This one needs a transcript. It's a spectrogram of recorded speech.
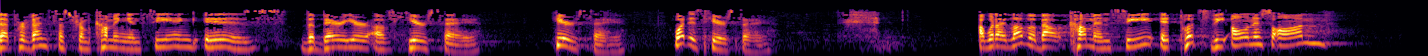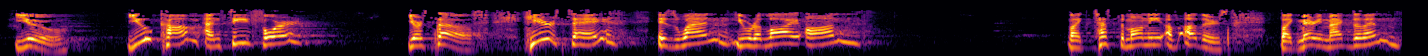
that prevents us from coming and seeing is the barrier of hearsay. Hearsay. What is hearsay? Uh, what I love about come and see, it puts the onus on you. You come and see for yourself. Hearsay is when you rely on like testimony of others. Like Mary Magdalene,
